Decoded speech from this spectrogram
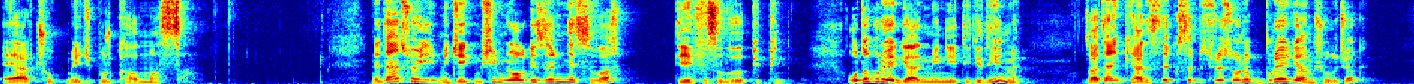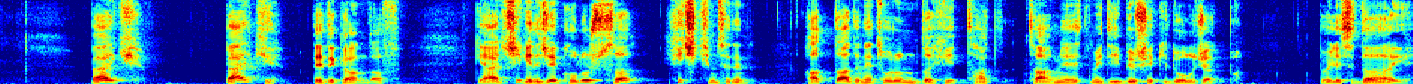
Eğer çok mecbur kalmazsan. Neden söyleyemeyecekmişim? Yol gezerin nesi var? diye fısıldadı Pippin. O da buraya gelmeye niyetliydi değil mi? Zaten kendisi de kısa bir süre sonra buraya gelmiş olacak. Belki, belki dedi Gandalf. Gerçi gelecek olursa hiç kimsenin, hatta Denethor'un dahi ta- tahmin etmediği bir şekilde olacak bu. Böylesi daha iyi.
